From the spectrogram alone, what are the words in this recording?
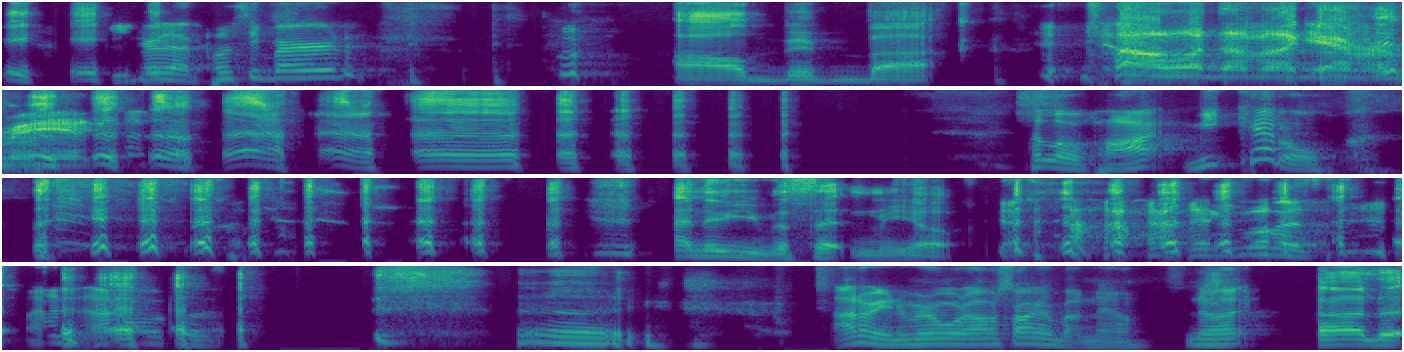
You hear that, pussy bird? I'll be back. Oh, what the fuck ever, man. Hello, pot. Meet kettle. I knew you were setting me up. it was. I, I was. I don't even remember what I was talking about now. You know what? uh, the,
